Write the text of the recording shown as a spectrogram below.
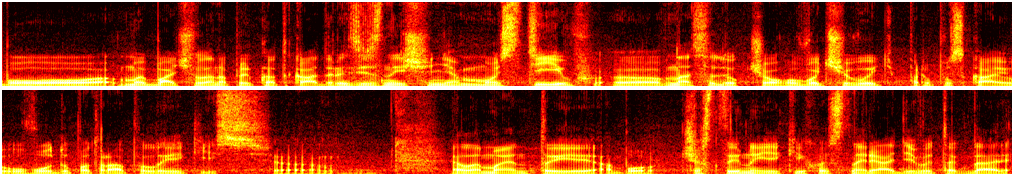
Бо ми бачили, наприклад, кадри зі знищенням мостів, внаслідок чого, вочевидь, припускаю, у воду потрапили якісь елементи або частини якихось снарядів і так далі.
